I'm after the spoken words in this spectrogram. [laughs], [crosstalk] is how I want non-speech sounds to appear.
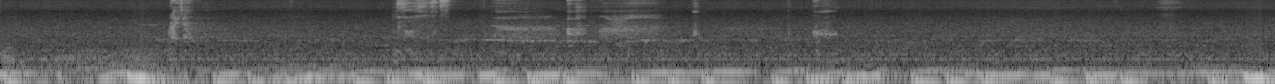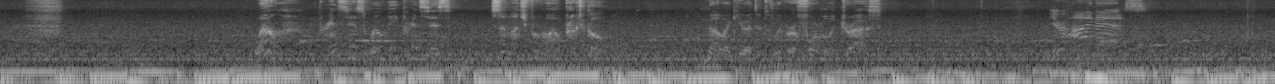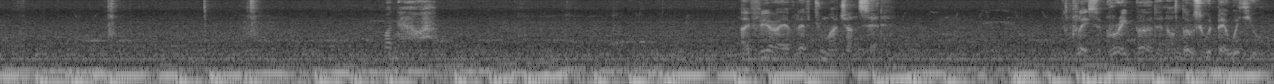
fear I have left too much unsaid. You place a great burden on those who would bear with you. you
